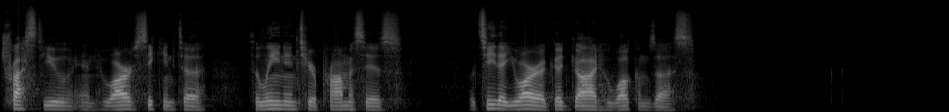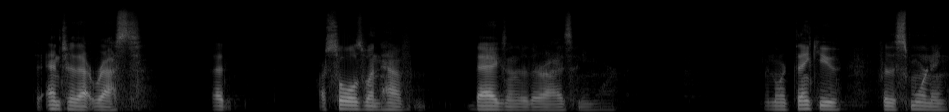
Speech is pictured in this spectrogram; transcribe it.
trust you and who are seeking to, to lean into your promises would see that you are a good God who welcomes us to enter that rest, that our souls wouldn't have bags under their eyes anymore. And Lord, thank you for this morning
